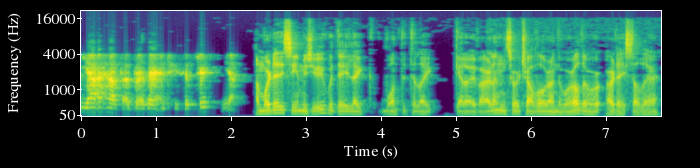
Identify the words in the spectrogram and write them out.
yeah, I have a brother and two sisters. Yeah. And were they the same as you? Would they like wanted to like get out of Ireland and sort of travel around the world, or are they still there?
